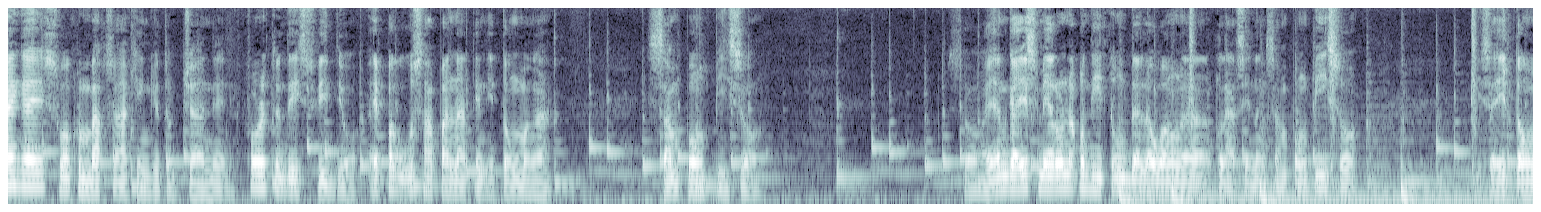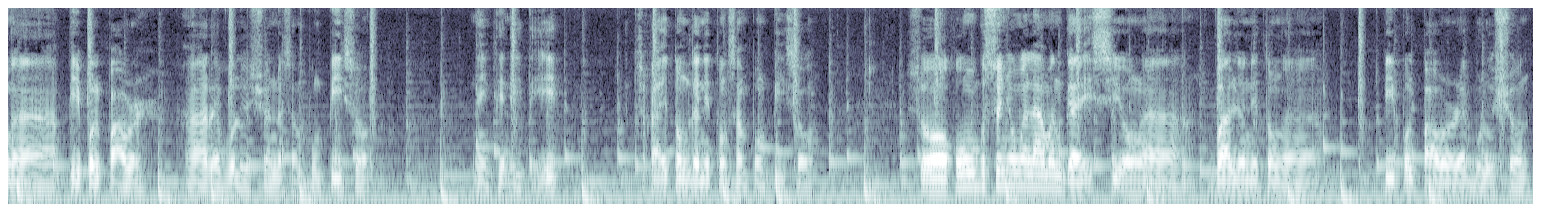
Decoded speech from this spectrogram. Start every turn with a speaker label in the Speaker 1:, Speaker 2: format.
Speaker 1: Hi guys! Welcome back sa aking YouTube channel. For today's video ay pag-uusapan natin itong mga 10 piso. So ayan guys, meron ako ditong dalawang ah, klase ng 10 piso. Isa itong ah, People Power ah, Revolution na 10 piso 1988 at saka itong ganitong 10 piso. So kung gusto nyo malaman guys yung ah, value nitong ah, People Power Revolution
